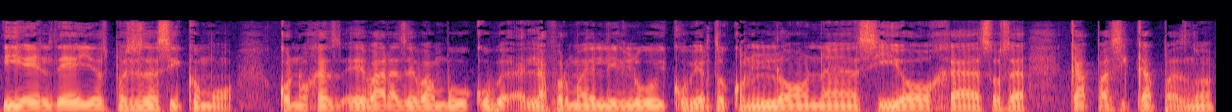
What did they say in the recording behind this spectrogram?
Y el de ellos, pues es así como con hojas, eh, varas de bambú, la forma del iglú y cubierto con lonas y hojas, o sea, capas y capas, ¿no?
